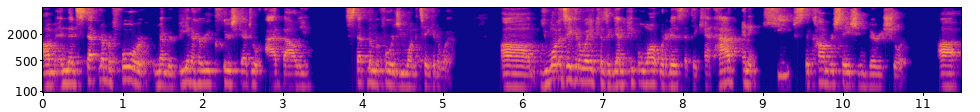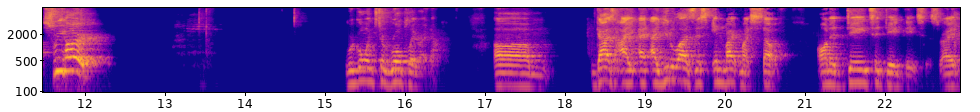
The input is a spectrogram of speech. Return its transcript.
Um, and then step number four, remember, be in a hurry, clear schedule, add value. Step number four is you want to take it away. Um, you want to take it away because, again, people want what it is that they can't have, and it keeps the conversation very short. Uh, sweetheart, we're going to role play right now. Um, guys, I, I, I utilize this invite myself on a day to day basis, right?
